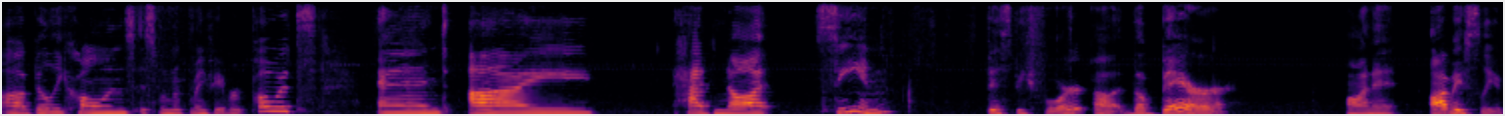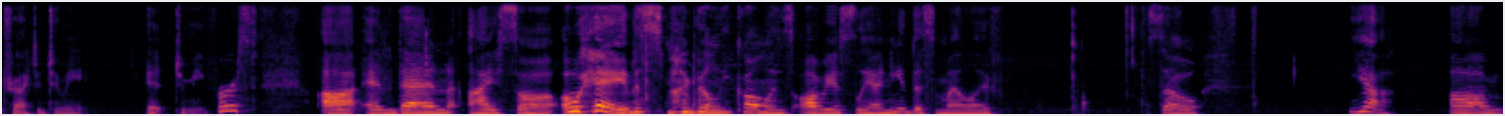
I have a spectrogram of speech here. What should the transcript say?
Uh, Billy Collins is one of my favorite poets and I had not seen this before. Uh, the bear on it obviously attracted to me it to me first. Uh, and then I saw, oh hey, this is my Billy Collins. Obviously I need this in my life. So yeah. Um,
